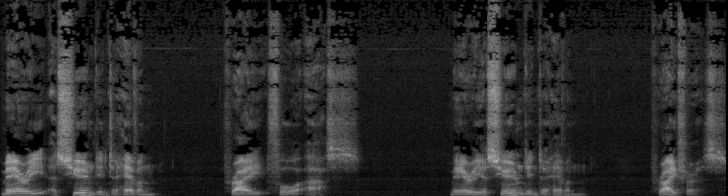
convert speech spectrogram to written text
Mary assumed into heaven, pray for us. Mary assumed into heaven, pray for us.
